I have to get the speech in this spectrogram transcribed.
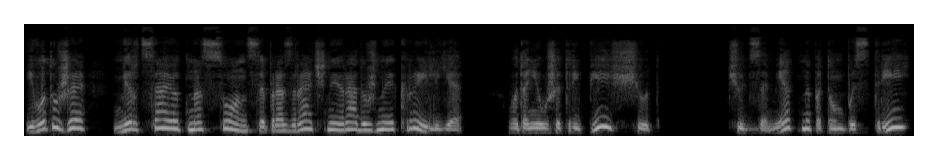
И вот уже мерцают на солнце прозрачные радужные крылья. Вот они уже трепещут, чуть заметно, потом быстрей,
